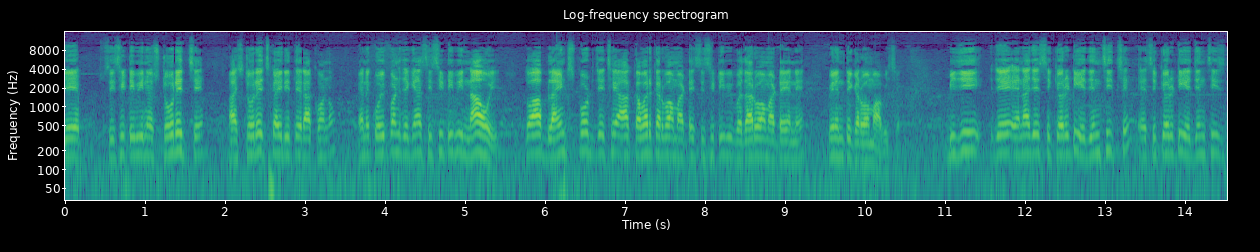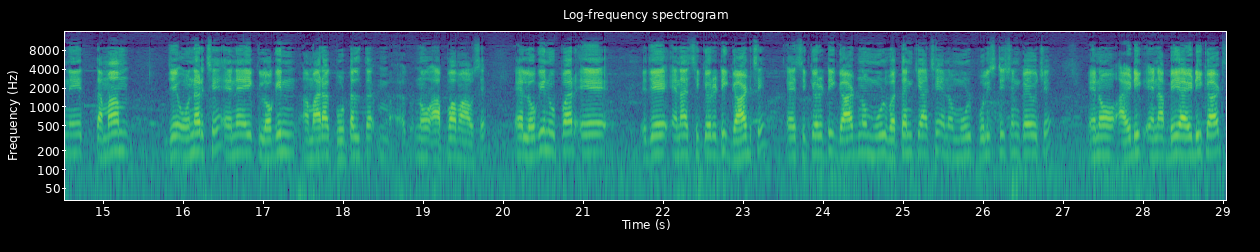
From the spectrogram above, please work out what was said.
જે સીસીટીવીનો સ્ટોરેજ છે, આ સ્ટોરેજ કઈ રીતે રાખવાનો? અને કોઈ પણ જગ્યા સીસીટીવી ના હોય તો આ બ્લાઇન્ડ સ્પોટ જે છે, આ કવર કરવા માટે, સીસીટીવી વધારવા માટે એને વિનંતી કરવામાં આવી છે. બીજી જે એના જે સિક્યોરિટી એજન્સીઝ છે, એ સિક્યોરિટી એજન્સીઝને તમામ જે ઓનર છે, એને એક લોગિન અમારા પોર્ટલ નો આપવામાં આવશે. એ લોગિન ઉપર એ જે એના સિક્યોરિટી ગાર્ડ છે, એ સિક્યોરિટી ગાર્ડનો મૂળ વતન ક્યાં છે, એનો મૂળ પોલીસ સ્ટેશન કયો છે, એનો આઈડી, એના બે આઈડી કાર્ડ્સ,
